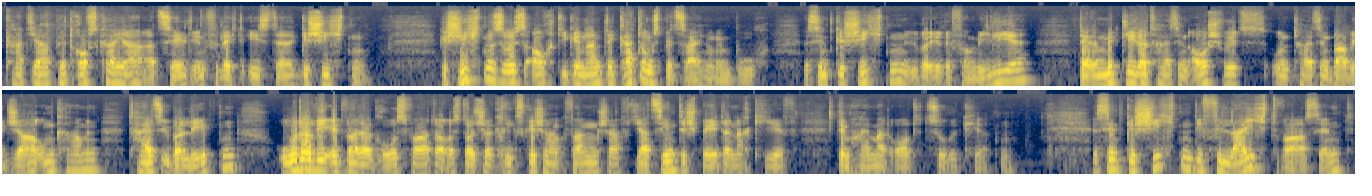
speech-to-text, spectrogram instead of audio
Katja Petrovskaja erzählt in vielleicht Esther Geschichten. Geschichten, so ist auch die genannte Gattungsbezeichnung im Buch. Es sind Geschichten über ihre Familie, deren Mitglieder teils in Auschwitz und teils in Babi Jar umkamen, teils überlebten oder wie etwa der Großvater aus deutscher Kriegsgefangenschaft Jahrzehnte später nach Kiew, dem Heimatort, zurückkehrten. Es sind Geschichten, die vielleicht wahr sind,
